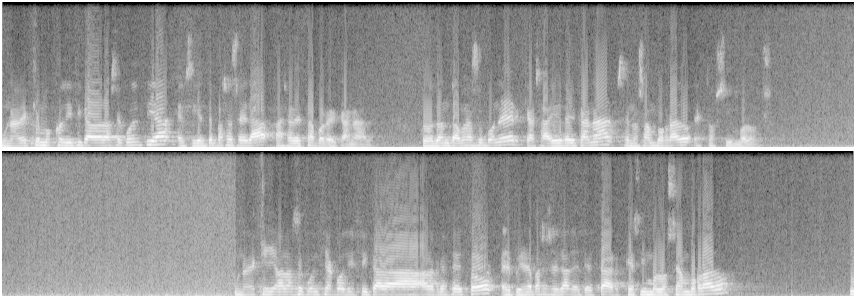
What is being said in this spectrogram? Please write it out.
Una vez que hemos codificado la secuencia, el siguiente paso será pasar esta por el canal. Por lo tanto, vamos a suponer que al salir del canal se nos han borrado estos símbolos. Una vez que llega la secuencia codificada al receptor, el primer paso será detectar qué símbolos se han borrado y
